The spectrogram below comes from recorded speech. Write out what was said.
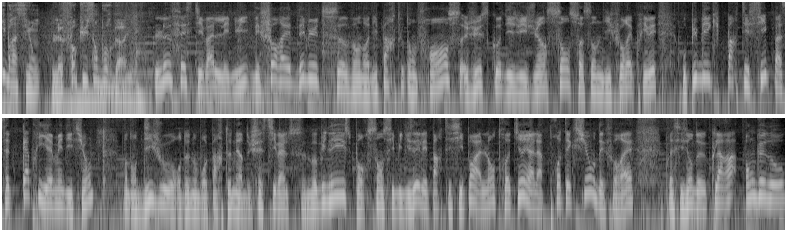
Vibration, le focus en Bourgogne. Le festival Les Nuits des Forêts débute ce vendredi partout en France. Jusqu'au 18 juin, 170 forêts privées ou publiques participent à cette quatrième édition. Pendant dix jours, de nombreux partenaires du festival se mobilisent pour sensibiliser les participants à l'entretien et à la protection des forêts. Précision de Clara Anguedo,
